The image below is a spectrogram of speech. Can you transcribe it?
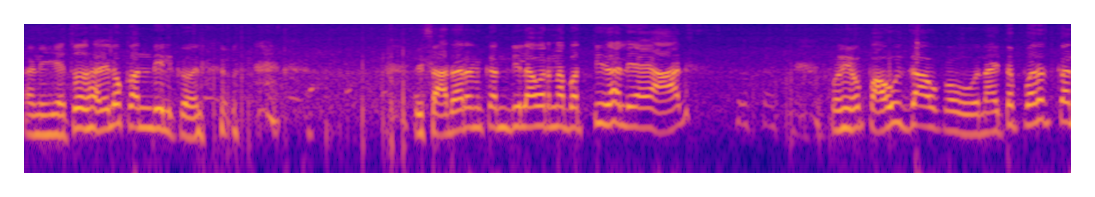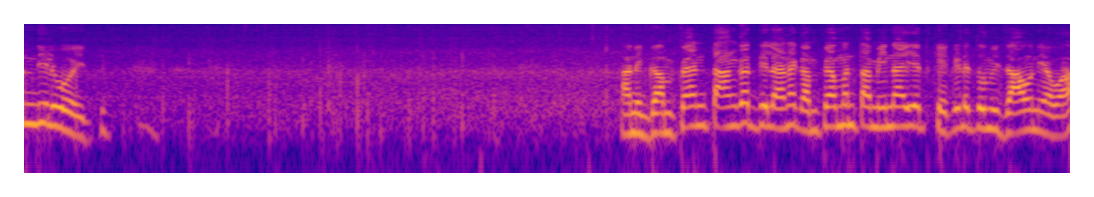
आणि ह्याचं झालेलो कंदील कल. ते साधारण कंदिलावरनं बत्ती झाली आहे आज. पण ह्यो पाऊस जाव का हो नाही तर परत कंदील होईल. आणि गंप्यान टांगत दिला ना गंप्या म्हणता मी नाही येत खेकडे तुम्ही जाऊन यावा.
